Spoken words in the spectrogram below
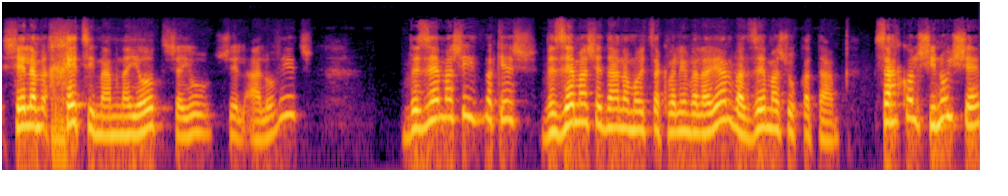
של חצי מהמניות שהיו של אלוביץ', וזה מה שהתבקש, וזה מה שדנה מועצת הכבלים והלוויין, ועל זה מה שהוא חתם. סך הכל שינוי שם,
